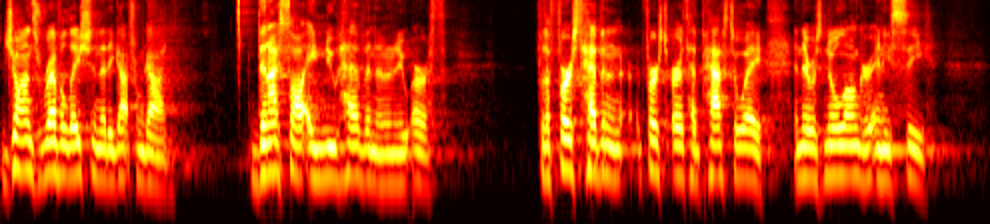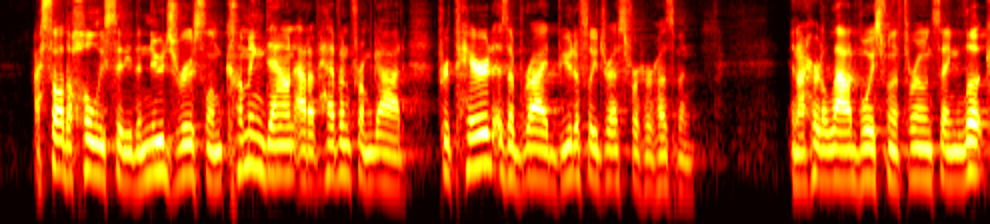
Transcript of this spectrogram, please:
John's revelation that he got from God. Then I saw a new heaven and a new earth. For the first heaven and first earth had passed away, and there was no longer any sea. I saw the holy city, the new Jerusalem, coming down out of heaven from God, prepared as a bride beautifully dressed for her husband. And I heard a loud voice from the throne saying, Look,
